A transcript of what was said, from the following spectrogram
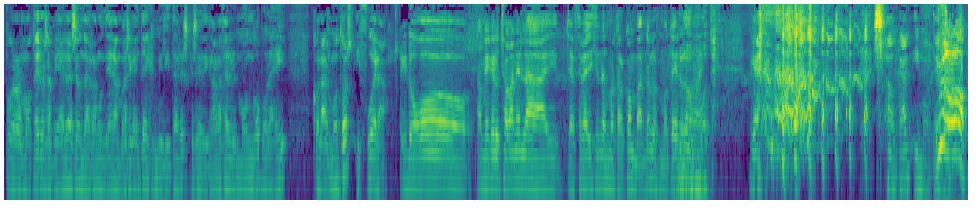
Porque los moteros a finales de la Segunda Guerra Mundial eran básicamente exmilitares que se dedicaban a hacer el mongo por ahí con las motos y fuera. Y luego también que luchaban en la tercera edición del Mortal Kombat, ¿no? Los moteros. Los ¿no? moteros. Shao Kahn y moteros. ¡Oh!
